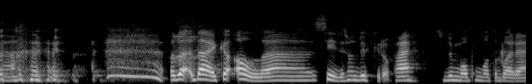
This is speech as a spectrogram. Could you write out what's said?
ja. Og det, det er ikke alle sider som dukker opp her. Så du må på en måte bare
